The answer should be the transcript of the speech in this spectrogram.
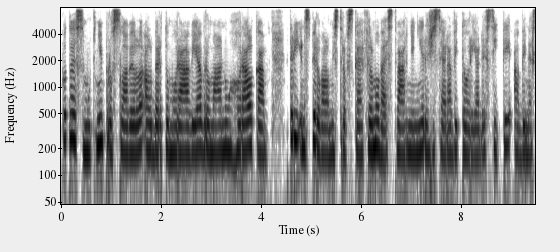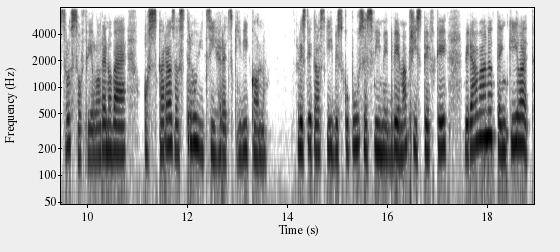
poté smutně proslavil Alberto Moravia v románu Horálka, který inspiroval mistrovské filmové stvárnění režiséra Vittoria De Siky a vynesl Sofie Lorenové Oscara za strhující herecký výkon. List italských biskupů se svými dvěma příspěvky vydává na tenký let,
